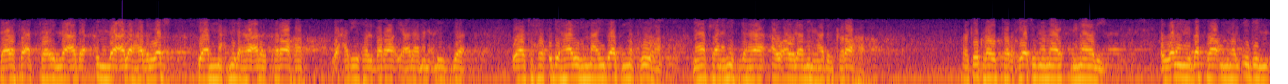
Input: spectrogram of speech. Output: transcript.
لا يتأتى إلا إلا على هذا الوجه بأن نحملها على الكراهة وحديث البراء على منع الإجزاء. ويلتحق بهذه المعيبات المكروهة ما كان مثلها أو أولى منها بالكراهة. وتكره التضحية بما يلي أولا البتراء من الإبل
